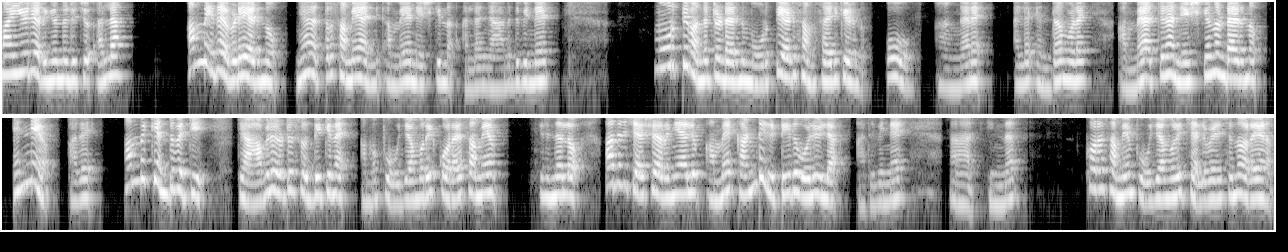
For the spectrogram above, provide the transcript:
മയൂര് ഇറങ്ങി വന്നിടിച്ചു അല്ല അമ്മ ഇത് എവിടെയായിരുന്നു? ഞാൻ എത്ര സമയം അമ്മയെ അന്വേഷിക്കുന്നു. അല്ല ഞാനിത് പിന്നെ മൂർത്തി വന്നിട്ടുണ്ടായിരുന്നു. മൂർത്തിയായിട്ട് സംസാരിക്കുമായിരുന്നു ഓ അങ്ങനെ. അല്ല എന്താ മോളെ? അമ്മ അച്ഛൻ അന്വേഷിക്കുന്നുണ്ടായിരുന്നു. എന്നെയോ? അതെ അമ്മയ്ക്ക് എന്ത് പറ്റി? രാവിലെ തൊട്ട് ശ്രദ്ധിക്കുന്നേ. അമ്മ പൂജാമുറി കുറേ സമയം ഇരുന്നല്ലോ. അതിനുശേഷം ഇറങ്ങിയാലും അമ്മയെ കണ്ടു കിട്ടിയത് പോലും ഇല്ല അത് പിന്നെ ഇന്ന് കുറെ സമയം പൂജാമുറി ചെലവഴിച്ചെന്ന് പറയണം.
